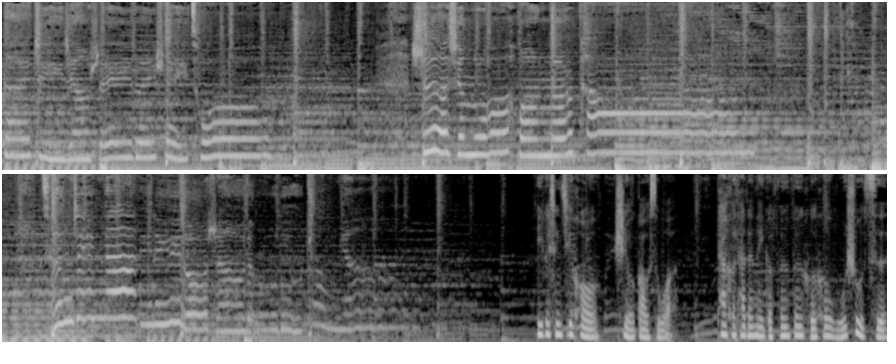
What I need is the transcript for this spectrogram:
该计较谁对谁错？是爱先落荒一个星期后，室友告诉我，他和他的那个分分合合无数次，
